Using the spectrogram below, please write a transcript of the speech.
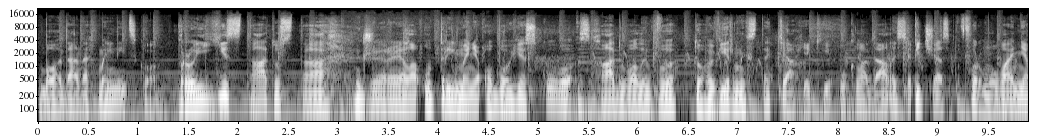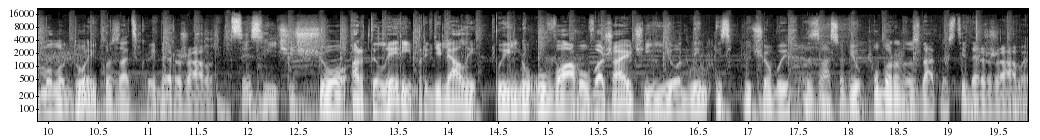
Богдана Хмельницького. Про її статус та джерела утримання обов'язково згадували в договірних статтях, які укладалися під час формування молодої козацької держави. Це свідчить, що артилерії приділяли пильну увагу, вважаючи її одним із ключових засобів обороноздатності держави.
